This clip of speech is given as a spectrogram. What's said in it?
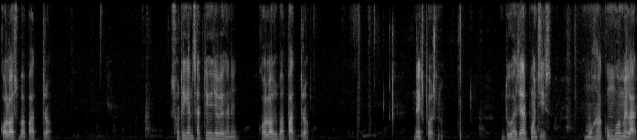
কলস বা পাত্র। সঠিক অ্যান্সারটি হয়ে যাবে এখানে কলস বা পাত্র। নেক্সট প্রশ্ন। দু হাজার পঁচিশ মহাকুম্ভ মেলার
